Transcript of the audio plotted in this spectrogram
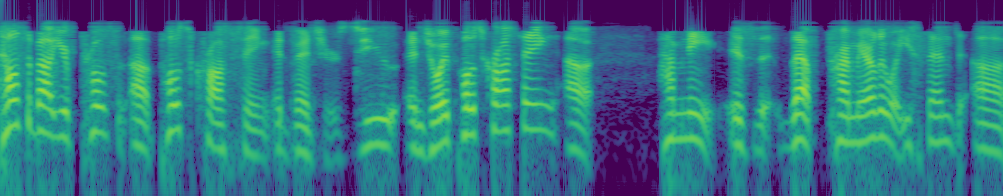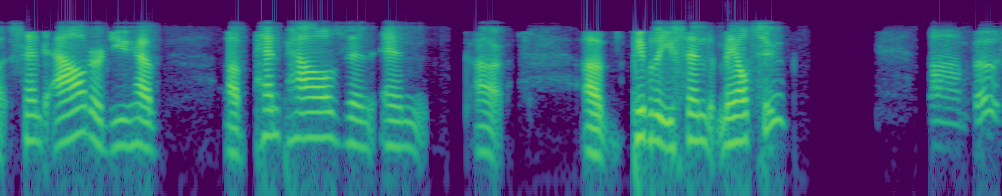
tell us about your post uh, post crossing adventures. Do you enjoy post crossing? Uh, how many is that primarily what you send uh, send out, or do you have uh, pen pals and and uh, uh, people that you send mail to? Uh, both,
